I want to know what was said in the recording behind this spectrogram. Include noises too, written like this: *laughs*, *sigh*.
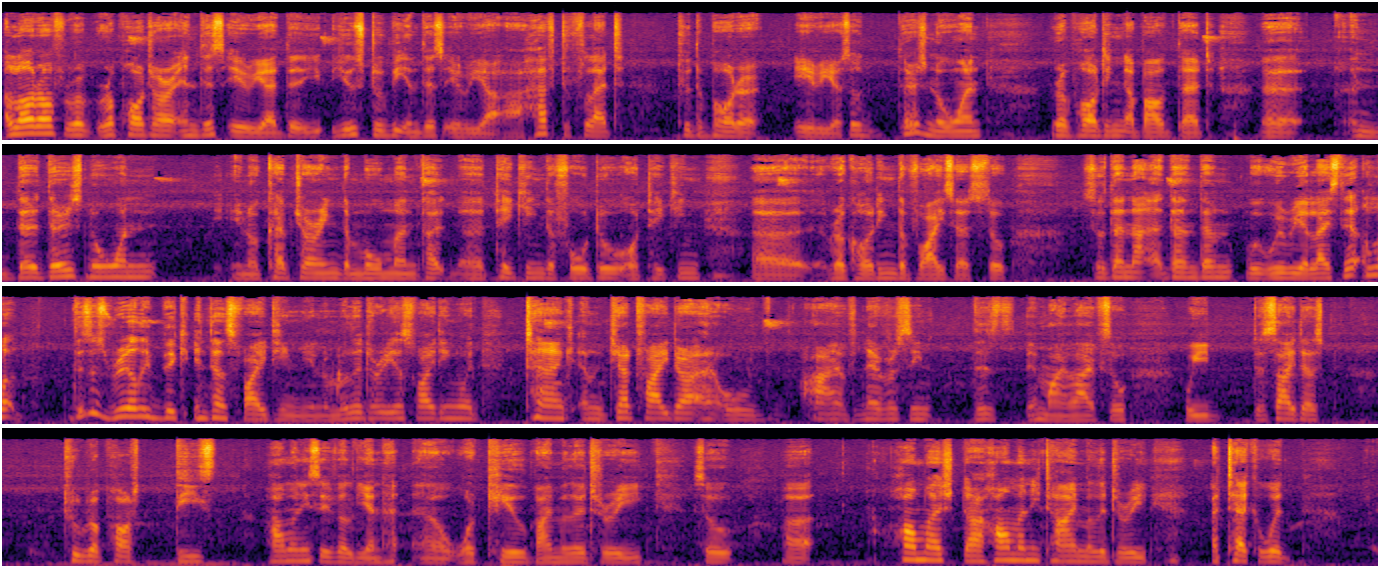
a lot of re- reporter in this area that used to be in this area uh, have to fled to the border area. So there's no one reporting about that. Uh, and there there is no one you know capturing the moment uh, taking the photo or taking uh, recording the voices so so then I, then then we, we realized there a lot this is really big intense fighting you know military is fighting with tank and jet fighter and oh i have never seen this in my life. So we decided to report these how many civilians uh, were killed by military. So uh, how much uh, how many time military attack with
